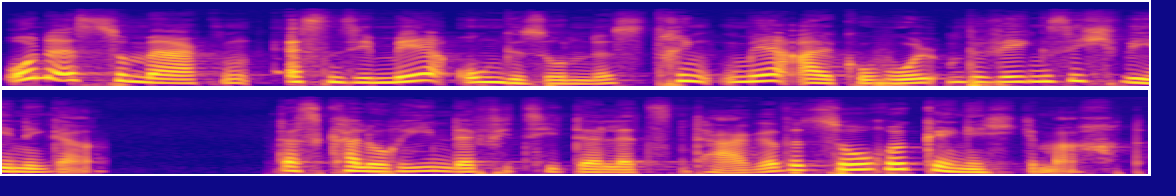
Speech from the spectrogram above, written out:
Ohne es zu merken, essen sie mehr Ungesundes, trinken mehr Alkohol und bewegen sich weniger. Das Kaloriendefizit der letzten Tage wird so rückgängig gemacht.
